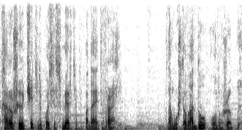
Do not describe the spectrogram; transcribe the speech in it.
Хороший учитель после смерти попадает в рай, потому что в аду он уже был.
